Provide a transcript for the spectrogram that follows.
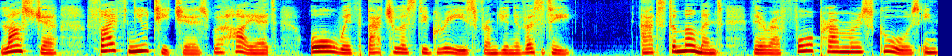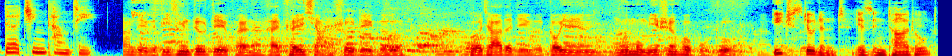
Last year, five new teachers were hired, all with bachelor's degrees from university. At the moment, there are four primary schools in Deqin County. each student is entitled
